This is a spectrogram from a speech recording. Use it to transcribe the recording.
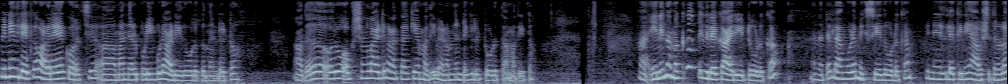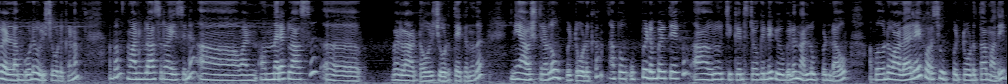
പിന്നെ ഇതിലേക്ക് വളരെ കുറച്ച് മഞ്ഞൾപ്പൊടിയും കൂടെ ആഡ് ചെയ്ത് കൊടുക്കുന്നുണ്ട് കേട്ടോ. അത് ഒരു ഓപ്ഷണലായിട്ട് കണക്കാക്കിയാൽ മതി. വേണമെന്നുണ്ടെങ്കിൽ ഇട്ട് കൊടുത്താൽ മതി കേട്ടോ. ആ ഇനി നമുക്ക് ഇതിലേക്ക് അരി ഇട്ട് കൊടുക്കാം. എന്നിട്ട് എല്ലാം കൂടെ മിക്സ് ചെയ്ത് കൊടുക്കാം. പിന്നെ ഇതിലേക്ക് ഇനി ആവശ്യത്തിനുള്ള വെള്ളം കൂടെ ഒഴിച്ചു കൊടുക്കണം. അപ്പം വൺ ഗ്ലാസ് റൈസിന് വൺ ഒന്നര ഗ്ലാസ് വെള്ളമാട്ടോ ഒഴിച്ചു കൊടുത്തേക്കുന്നത്. ഇനി ആവശ്യത്തിനുള്ള ഉപ്പിട്ട് കൊടുക്കാം. അപ്പോൾ ഉപ്പിടുമ്പോഴത്തേക്കും ആ ഒരു ചിക്കൻ സ്റ്റോക്കിന്റെ ക്യൂബിൽ നല്ല ഉപ്പുണ്ടാവും. അപ്പോൾ അതുകൊണ്ട് വളരെ കുറച്ച് ഉപ്പിട്ട് കൊടുത്താൽ മതി.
